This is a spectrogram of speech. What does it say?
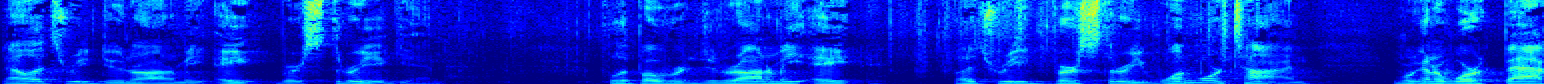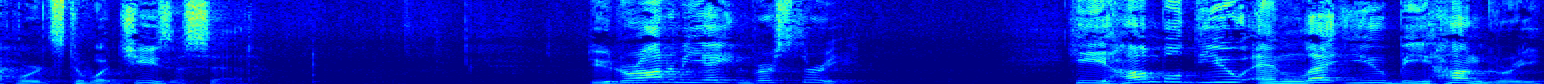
Now let's read Deuteronomy 8, verse 3 again. Flip over to Deuteronomy 8. Let's read verse 3 one more time. We're going to work backwards to what Jesus said. Deuteronomy 8 and verse 3. He humbled you and let you be hungry,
